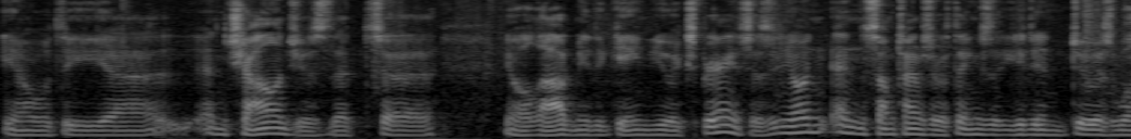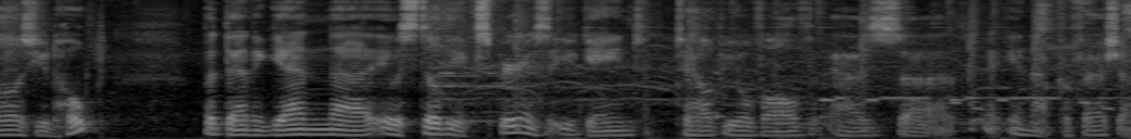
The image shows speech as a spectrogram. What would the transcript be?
you know the uh, and challenges that uh, you know allowed me to gain new experiences. And, you know, and, and sometimes there are things that you didn't do as well as you'd hoped. But then again, uh, it was still the experience that you gained to help you evolve as in that profession.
